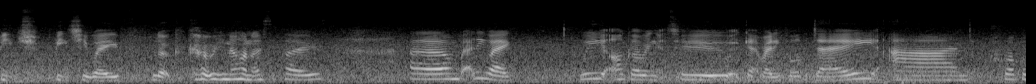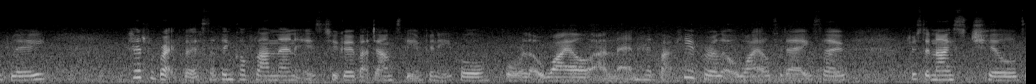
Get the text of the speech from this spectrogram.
beach beachy wave look going on I suppose. Um, but anyway we are going to get ready for the day and probably head for breakfast. I think our plan then is to go back down to the infinity pool for a little while and then head back here for a little while today. So just a nice chilled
